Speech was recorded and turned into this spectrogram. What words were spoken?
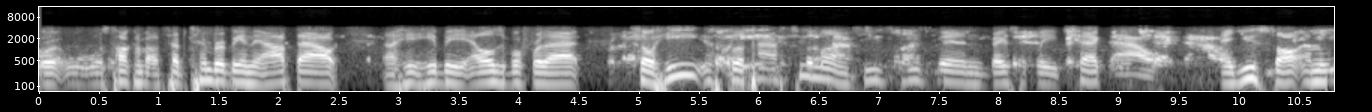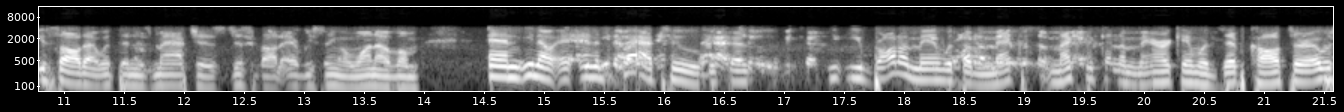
were, was talking about September being the opt out. Uh, he, he'd be eligible for that. So he, for the past two months, he's he's been basically checked out. And you saw, I mean, you saw that within his matches, just about every single one of them. And you know, and, and it's sad too because you, you brought him in with a Mex, Mexican American with Zeb Colter. It was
